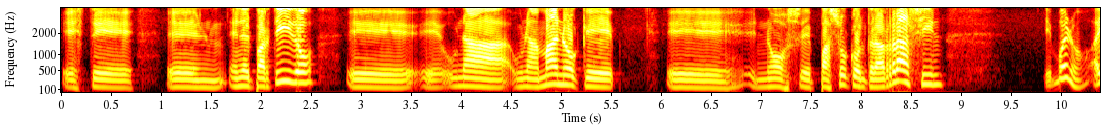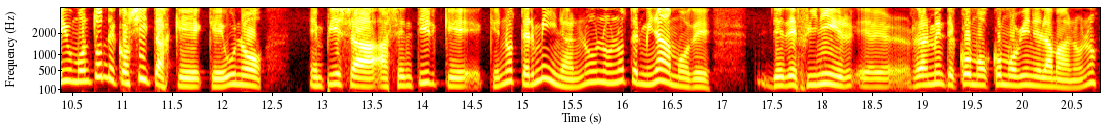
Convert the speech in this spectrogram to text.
este, en, el partido, eh, eh, una, una, mano que nos pasó contra Racing. bueno, hay un montón de cositas que, que uno empieza a sentir que, no terminan, no, no, no terminamos de, definir eh, realmente cómo, cómo viene la mano. ¿no?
